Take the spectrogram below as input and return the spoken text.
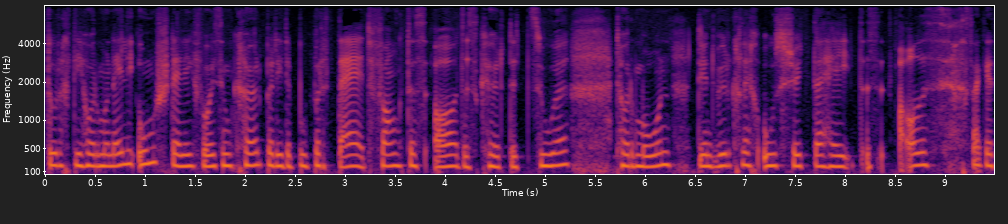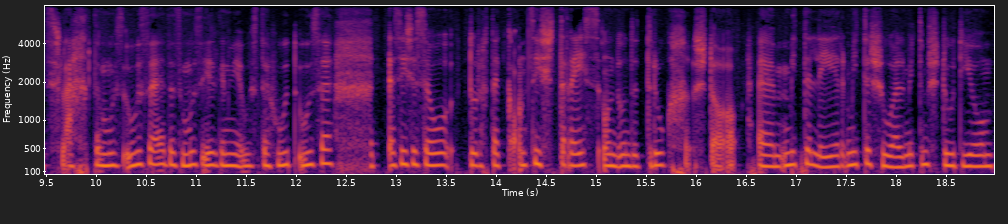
Durch die hormonelle Umstellung von unserem Körper in der Pubertät fängt das an, das gehört dazu. Die Hormone tun wirklich ausschütten, hey, alles, ich sage jetzt Schlechte muss raus, das muss irgendwie aus der Haut raus. Es ist so, durch den ganzen Stress und unter Druck stehen, äh, mit der Lehre, mit der Schule, mit dem Studium,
